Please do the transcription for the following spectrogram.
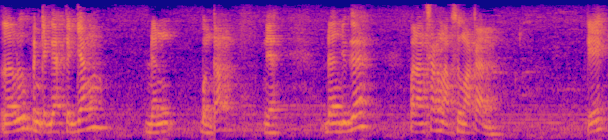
lalu pencegah kejang dan bengkak, ya, dan juga perangsang nafsu makan. Oke.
